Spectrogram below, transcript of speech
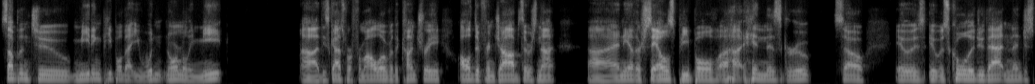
Something to meeting people that you wouldn't normally meet. Uh, these guys were from all over the country, all different jobs. There was not uh, any other salespeople uh, in this group. So it was it was cool to do that, and then just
